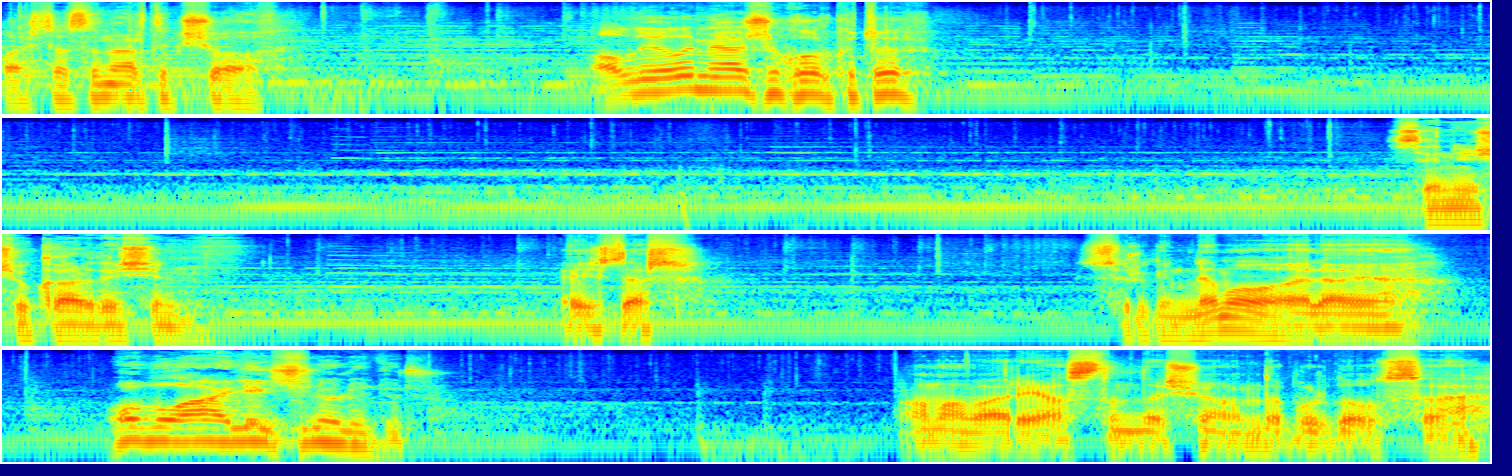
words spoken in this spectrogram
Başlasın artık şov. Avlayalım ya şu Korkut'u. Senin şu kardeşin Ejder. Sürgünde mi o hala ya? O bu aile için ölüdür. Ama var ya aslında şu anda burada olsa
